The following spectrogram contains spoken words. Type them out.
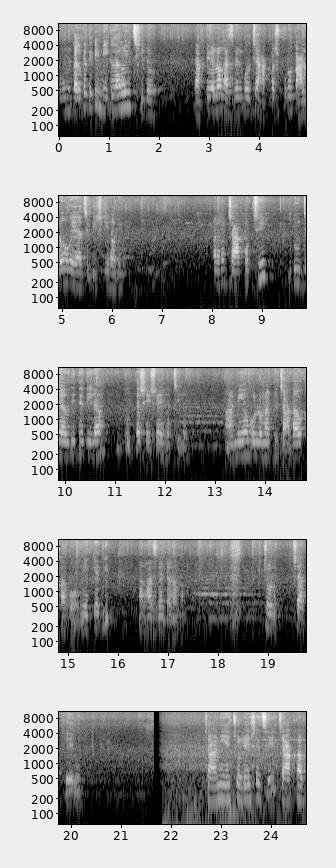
ঘুম কালকে থেকে মেঘলা হয়েই ছিল। রাত্রিবেলাও হাজবেন্ড বলছে, আকাশ পুরো কালো হয়ে আছে, বৃষ্টি হবে। আর এখন চা করছি, দুধ জাল দিতে দিলাম, দুধটা শেষ হয়ে গেছিল। আর মেয়েও বলল, মা, একটু চা দাও, খাব। মেয়েকে দিই আর হাজব্যান্ড আর আমার। চলো, চা খেয়ে নিই চা নিয়ে চলে এসেছি, চা খাব।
